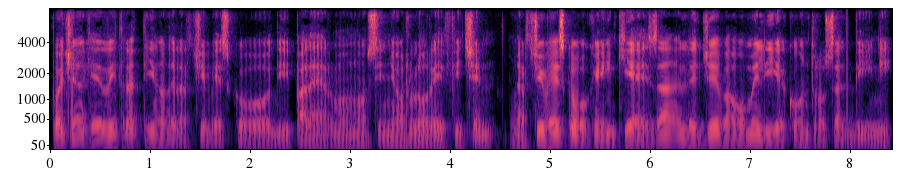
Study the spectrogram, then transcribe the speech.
Poi c'è anche il ritrattino dell'arcivescovo di Palermo, Monsignor Lorefice, l'arcivescovo che in chiesa leggeva omelie contro Salvini.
